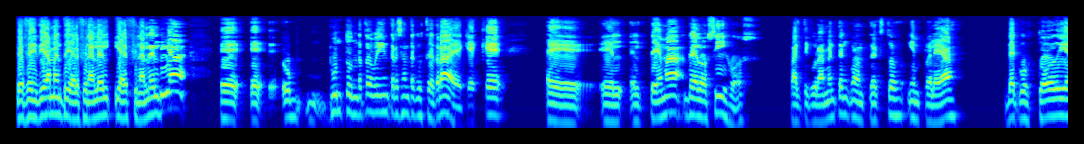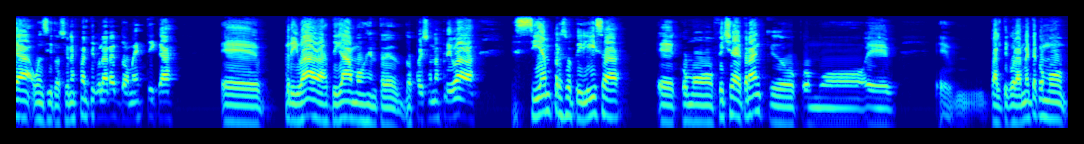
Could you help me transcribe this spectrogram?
Definitivamente, y al final del, y al final del día, eh, eh, un punto, un dato muy interesante que usted trae, que es que eh, el, tema de los hijos, particularmente en contextos y en peleas de custodia o en situaciones particulares domésticas privadas, digamos, entre dos personas privadas, siempre se utiliza como ficha de tranque o como eh, particularmente como,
